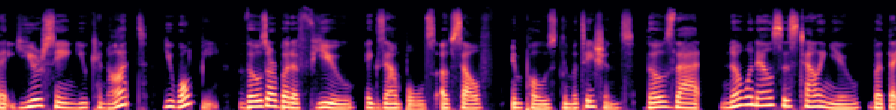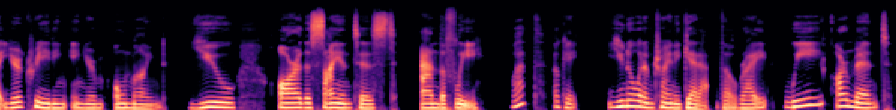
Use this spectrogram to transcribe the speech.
that you're saying you cannot, you won't be. Those are but a few examples of self imposed limitations. Those that no one else is telling you, but that you're creating in your own mind you are the scientist and the flea. What? Okay. You know what I'm trying to get at, though, right? We are meant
